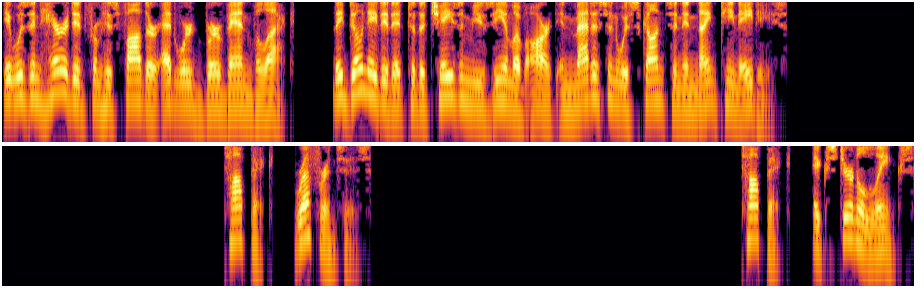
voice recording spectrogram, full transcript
It was inherited from his father Edward Burr van Vleck. They donated it to the Chazen Museum of Art in Madison, Wisconsin in 1980s. References External links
